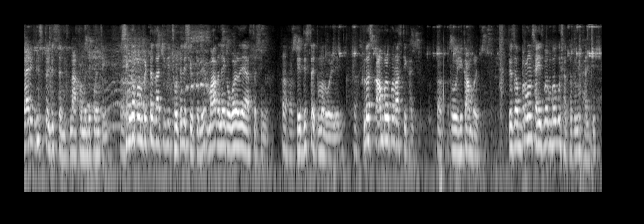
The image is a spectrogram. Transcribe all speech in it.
डायरेक्ट दिसतोय दिसतं नाही, नाकामध्ये पंच आहे. शिंग पण बिट्टल जातीचे छोटेले शिकवले माग नाही का वळले असतं शिंग. हा, हा, ते दिसतंय तुम्हाला वळलेले. प्लस कांबळ पण असते खाली. हा, हो. ही कांबळ. त्याचा ब्राऊन साईज पण बघू शकता तुम्ही खालची.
